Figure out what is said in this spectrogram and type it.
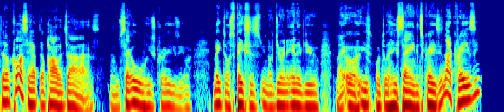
then of course they have to apologize and say, "Oh, he's crazy," or make those faces, you know, during the interview, like, "Oh, he's what he's saying is crazy." It's not crazy.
